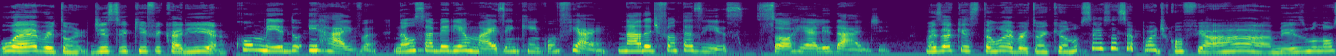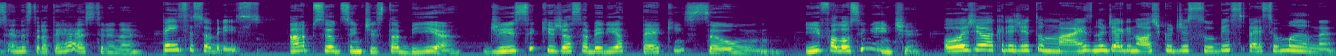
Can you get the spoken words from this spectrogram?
O Everton disse que ficaria com medo e raiva. Não saberia mais em quem confiar. Nada de fantasias, só realidade. Mas a questão, Everton, é que eu não sei se você pode confiar mesmo não sendo extraterrestre, né? Pense sobre isso. A pseudocientista Bia disse que já saberia até quem são. E falou o seguinte: Hoje eu acredito mais no diagnóstico de subespécie humana,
